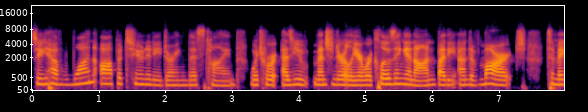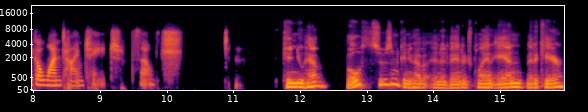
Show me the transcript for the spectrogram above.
So you have one opportunity during this time, which we're, as you mentioned earlier, we're closing in on by the end of March to make a one time change. So, can you have both, Susan? Can you have an Advantage plan and Medicare?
